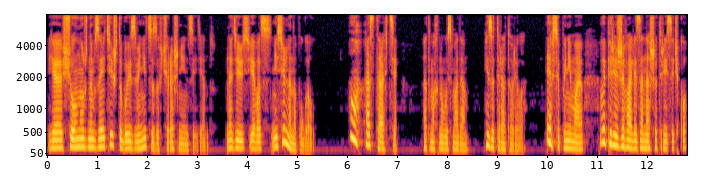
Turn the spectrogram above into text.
«Я счел нужным зайти, чтобы извиниться за вчерашний инцидент. Надеюсь, я вас не сильно напугал?» «О, оставьте», — отмахнулась мадам и затараторила. «Я все понимаю. Вы переживали за нашу трисочку.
